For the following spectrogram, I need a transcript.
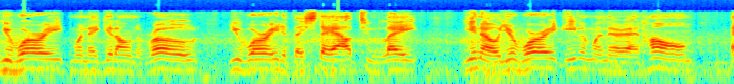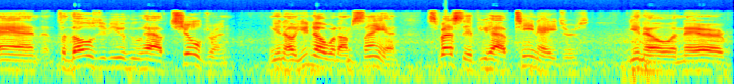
You worried when they get on the road. You worried if they stay out too late. You know, you're worried even when they're at home. And for those of you who have children, you know, you know what I'm saying, especially if you have teenagers you know, and they're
